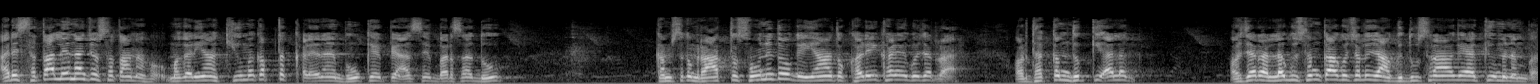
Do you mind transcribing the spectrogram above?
अरे सता लेना जो सताना हो, मगर यहाँ क्यों में कब तक खड़े रहे? भूखे, प्यासे, बरसा, धूप। कम से कम रात तो सोने दोगे, यहाँ तो खड़े ही खड़े गुजर रहा है। और धक्कम धुक्की अलग। और जरा लघु शंका को चले जाओ कि दूसरा आ गया क्यों में नंबर?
